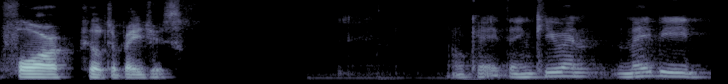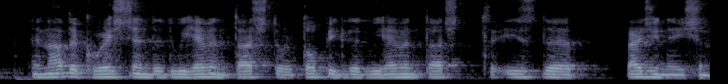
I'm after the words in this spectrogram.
for filter pages okay thank you and maybe another question that we haven't touched or topic that we haven't touched is the pagination.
